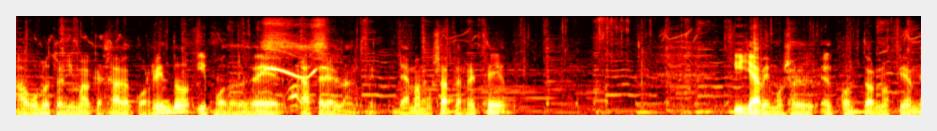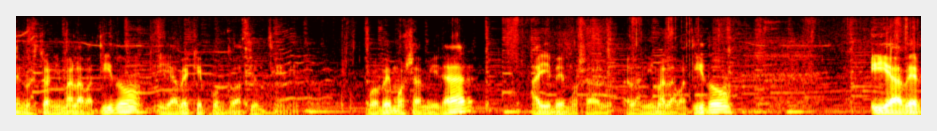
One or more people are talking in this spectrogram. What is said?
algún otro animal que salga corriendo y poder hacer el lance. Llamamos a perrete y ya vemos el, contorno final de nuestro animal abatido y a ver qué puntuación tiene. Volvemos a mirar, ahí vemos al, animal abatido y a ver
